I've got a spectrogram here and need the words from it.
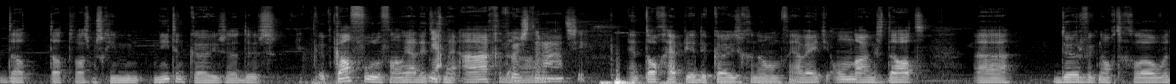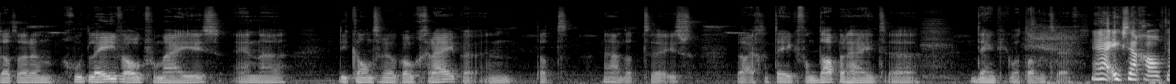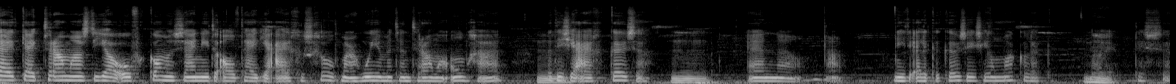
dat, dat was misschien niet een keuze. Dus het kan voelen van, ja, dit is mij aangedaan. Frustratie. En toch heb je de keuze genomen van, ja, weet je, ondanks dat eh, durf ik nog te geloven dat er een goed leven ook voor mij is. En eh, die kans wil ik ook grijpen. En dat, nou, dat eh, is wel echt een teken van dapperheid, denk ik, wat dat betreft. Ja, ik zeg altijd, kijk, trauma's die jou overkomen zijn niet altijd je eigen schuld. Maar hoe je met een trauma omgaat, dat is je eigen keuze. Hmm, En eh, nou, niet elke keuze is heel makkelijk. nee. Dus eh,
